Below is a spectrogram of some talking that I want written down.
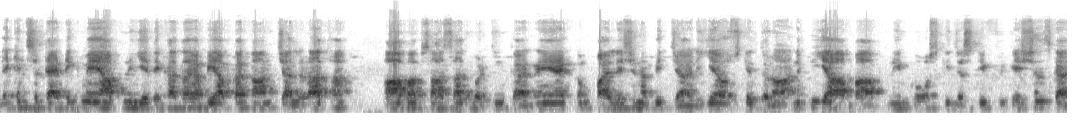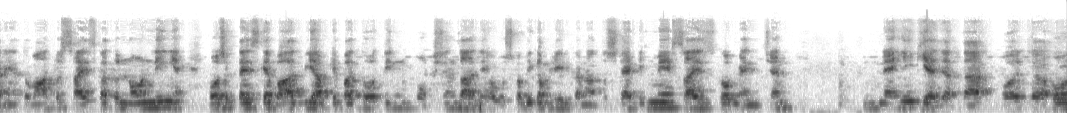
लेकिन स्टैटिक में आपने ये देखा था, अभी आपका काम चल रहा था आप अब साथ साथ वर्किंग कर रहे हैं कंपाइलेशन अभी जारी है, उसके दौरान भी आप अपनी कोर्स की जस्टिफिकेशन कर रहे हैं तो वहाँ पर साइज़ का तो नॉन नहीं है। हो सकता है इसके बाद भी आपके पास दो तीन ऑप्शन आ जाए, उसको भी कंप्लीट करना तो स्टैटिक में साइज़ को मेंशन नहीं किया जाता और हो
